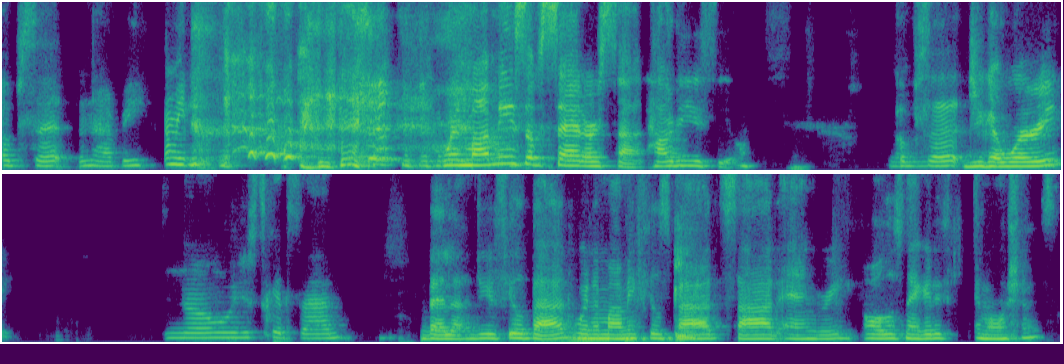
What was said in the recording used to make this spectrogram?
upset and happy. I mean, when mommy's upset or sad, how do you feel? upset. Do you get worried? No, we just get sad. Bella, do you feel bad when a mommy feels bad, sad, angry, all those negative emotions?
